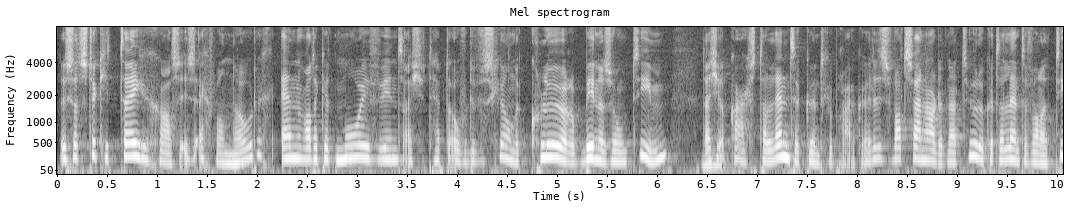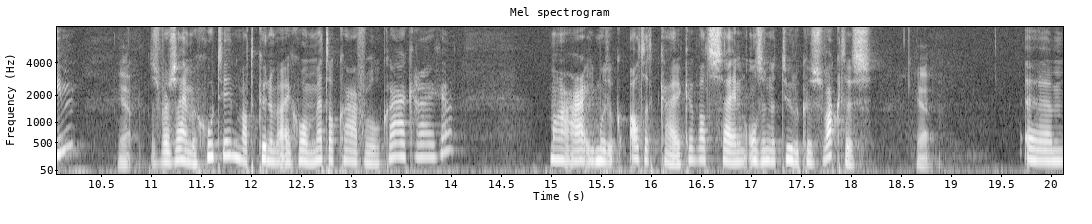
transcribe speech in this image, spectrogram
Dus dat stukje tegengas is echt wel nodig. En wat ik het mooie vind, als je het hebt over de verschillende kleuren binnen zo'n team, dat je elkaars talenten kunt gebruiken. Dus wat zijn nou de natuurlijke talenten van het team? Ja. Dus waar zijn we goed in? Wat kunnen wij gewoon met elkaar voor elkaar krijgen? Maar je moet ook altijd kijken, wat zijn onze natuurlijke zwaktes? Ja. Ehm,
